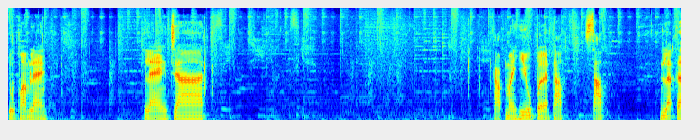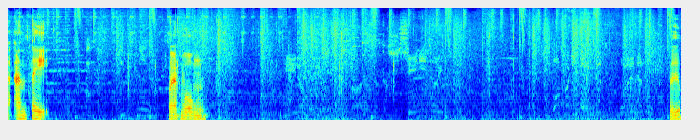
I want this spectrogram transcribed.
ดูความแรง แรงจัดกลับมาฮิวเปิดปั๊บซับ แล้วก็อันติ เปิดวง ปึ๊บ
